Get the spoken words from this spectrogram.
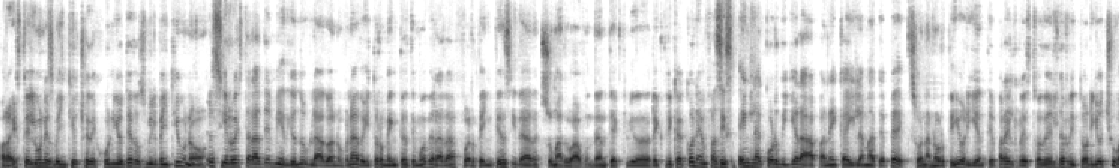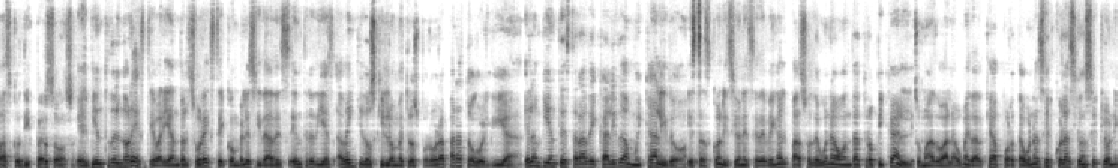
Para este lunes 28 de junio de 2021, el cielo estará de medio nublado a nublado y tormentas de moderada a fuerte intensidad, sumado a abundante actividad eléctrica con énfasis en la cordillera Apaneca y la Matepec, zona norte y oriente para el resto del territorio chubascos dispersos. El viento del noreste variando al sureste con velocidades entre 10 a 22 kilómetros por hora para todo el día. El ambiente estará de cálido a muy cálido. Estas condiciones se deben al paso de una onda tropical, sumado a la humedad que aporta una circulación ciclónica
